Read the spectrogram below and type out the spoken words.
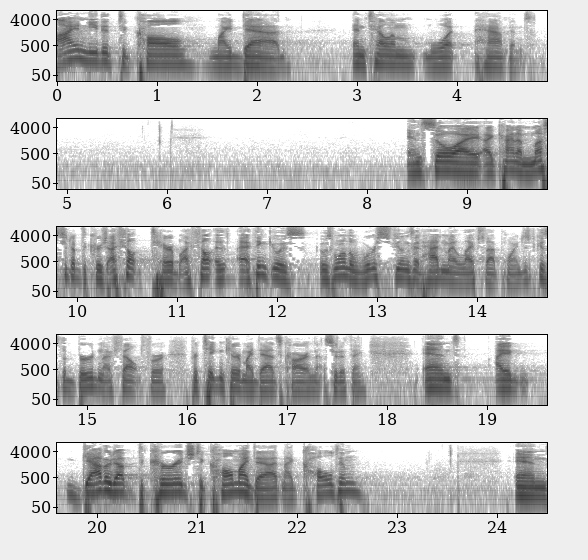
I needed to call my dad and tell him what happened. And so I, I kind of mustered up the courage. I felt terrible. I felt, I think it was, it was one of the worst feelings I'd had in my life to that point, just because the burden I felt for, for taking care of my dad's car and that sort of thing. And I gathered up the courage to call my dad, and I called him. And,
